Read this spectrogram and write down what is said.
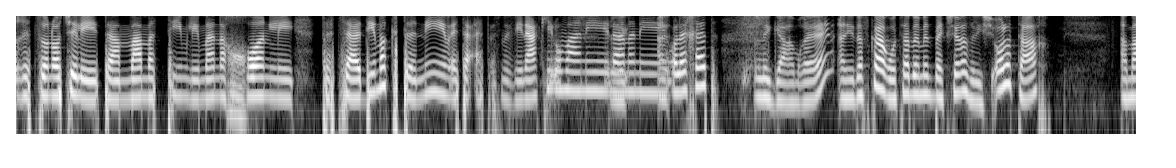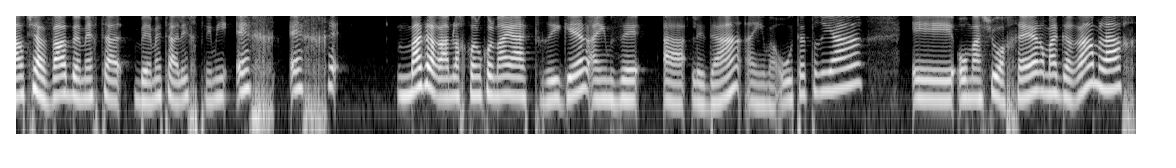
רצונות שלי, את מה מתאים לי, מה נכון לי, את הצעדים הקטנים, את ה... את, את מבינה כאילו מה אני, לאן אני אני הולכת? לגמרי. אני דווקא רוצה באמת בהקשר הזה לשאול אותך, אמרת שעברת באמת, באמת תהליך פנימי, איך, איך, מה גרם לך, קודם כל, מה היה הטריגר? האם זה הלידה, האימהות הטריה, אה, או משהו אחר? מה גרם לך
